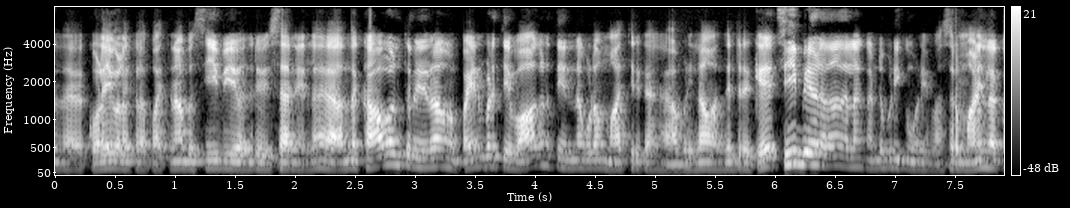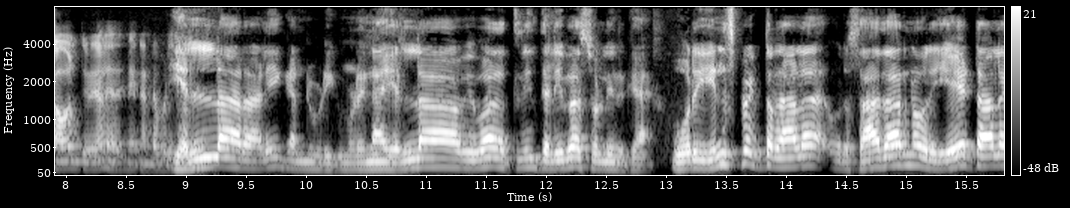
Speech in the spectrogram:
அந்த கொலை வழக்கில் பார்த்தீங்கன்னா இப்போ சிபிஐ வந்துட்டு விசாரணையில் அந்த காவல்துறையினர் அவங்க பயன்படுத்திய வாகனத்தை என்ன கூட மாத்திருக்காங்க அப்படிலாம் வந்துட்டு இருக்கு. சிபிஐல தான் இதெல்லாம் கண்டுபிடிக்க முடியுமா? சார் மாநில காவல்துறையால் எதுவுமே கண்டுபிடிக்க எல்லாராலையும் கண்டுபிடிக்க முடியும். நான் எல்லா விவாதத்துலையும் தெளிவாக சொல்லியிருக்கேன். ஒரு இன்ஸ்பெக்டரால் ஒரு சாதாரண ஒரு ஏட்டால்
